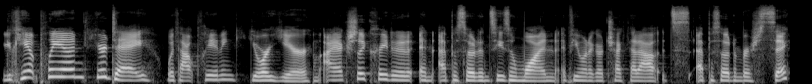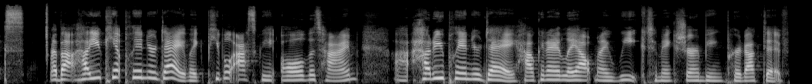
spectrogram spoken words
you can't plan your day without planning your year. I actually created an episode in season one. If you want to go check that out, it's episode number six about how you can't plan your day. Like people ask me all the time, uh, how do you plan your day? How can I lay out my week to make sure I'm being productive?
